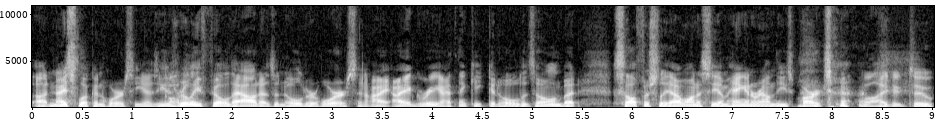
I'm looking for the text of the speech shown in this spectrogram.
a nice looking horse he is. He's oh. really filled out as an older horse, and I, I agree. I think he could hold his own, but selfishly, I want to see him hanging around these parts. well, I do too.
